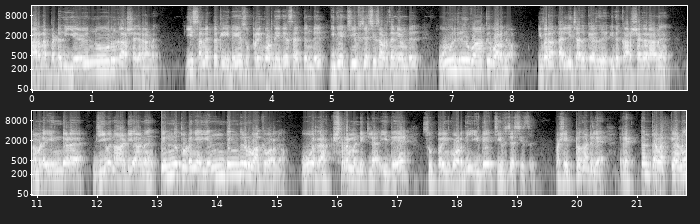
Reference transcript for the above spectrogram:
മരണപ്പെട്ടത് എഴുന്നൂറ് കർഷകരാണ്. ഈ സമയത്തൊക്കെ ഇതേ സുപ്രീം കോടതി ഇതേ സ്ഥലത്തുണ്ട്. ഇതേ ചീഫ് ജസ്റ്റിസ് അവിടെ തന്നെയുണ്ട്. ഒരു വാക്ക് പറഞ്ഞോ? ഇവരെ തല്ലി ചതക്കരുത്. ഇത് കർഷകരാണ്. നമ്മുടെ ഇന്ത്യയുടെ ജീവനാടിയാണ് എന്ന് തുടങ്ങിയ എന്തെങ്കിലും ഒരു വാക്ക് പറഞ്ഞോ? ഒരക്ഷരം വേണ്ടിയിട്ടില്ല ഇതേ സുപ്രീം കോടതി ഇതേ ചീഫ് ജസ്റ്റിസ്. പക്ഷെ ഇപ്പൊ കണ്ടില്ലേ രക്തം തിളക്കാണ്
